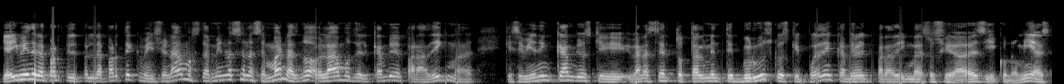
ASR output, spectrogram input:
Y ahí viene la parte, la parte que mencionábamos también hace unas semanas, ¿no? Hablábamos del cambio de paradigma, que se vienen cambios que van a ser totalmente bruscos, que pueden cambiar el paradigma de sociedades y economías.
